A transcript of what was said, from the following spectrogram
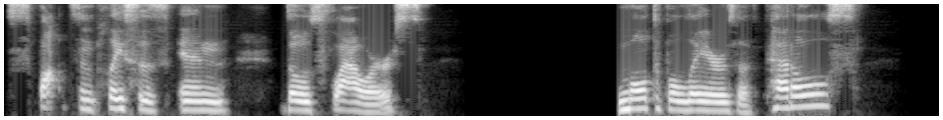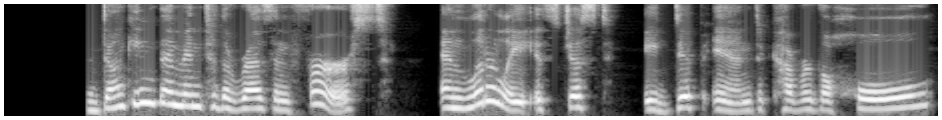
spots and places in those flowers, multiple layers of petals, dunking them into the resin first. And literally it's just a dip in to cover the whole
